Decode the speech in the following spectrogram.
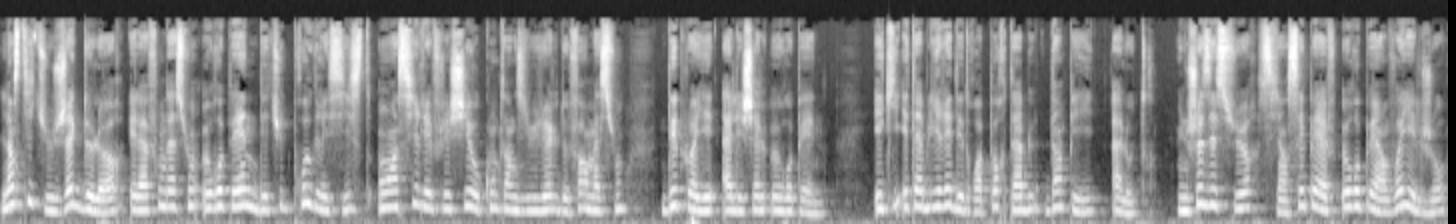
L'Institut Jacques Delors et la Fondation européenne d'études progressistes ont ainsi réfléchi au compte individuel de formation déployé à l'échelle européenne et qui établirait des droits portables d'un pays à l'autre. Une chose est sûre, si un CPF européen voyait le jour,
